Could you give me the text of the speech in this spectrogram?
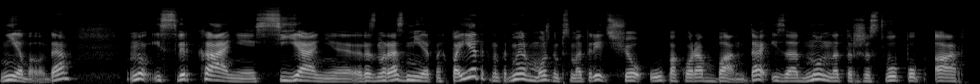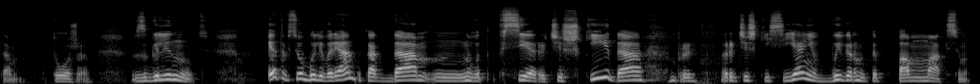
не было, да ну, из сверкания, сияния разноразмерных пайеток, например, можно посмотреть еще у Пако Раббан, да, и заодно на торжество поп-арта тоже взглянуть. Это все были варианты, когда ну, вот все рычажки, да, рычажки сияния вывернуты по максимуму.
